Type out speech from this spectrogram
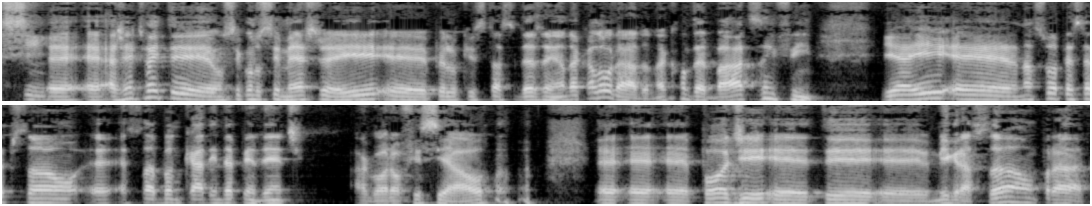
Sim. É, é, a gente vai ter um segundo semestre aí, é, pelo que está se desenhando, acalorado, né? Com debates, enfim. E aí, é, na sua percepção, essa bancada independente agora oficial, é, é, é, pode é, ter é, migração para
